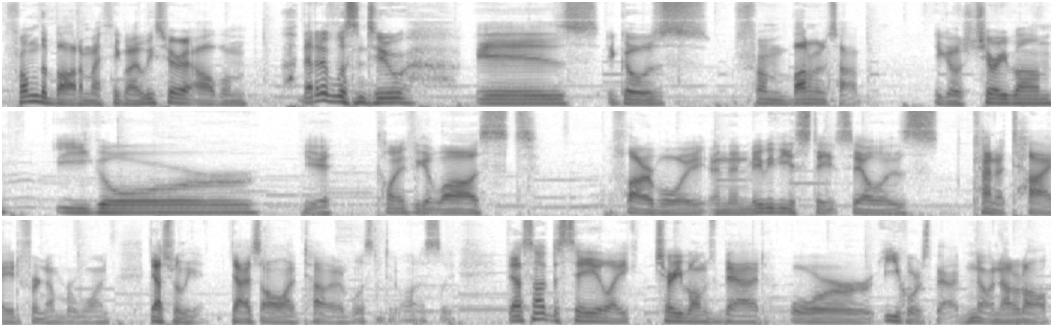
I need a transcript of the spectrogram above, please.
From the bottom, I think my least favorite album that I've listened to is it goes from bottom to top. It goes Cherry Bomb, Igor, yeah, Call Me If You Get Lost, Flower Boy, and then maybe the estate sale is kind of tied for number one. That's really it. That's all I've Tyler I've listened to, honestly. That's not to say like Cherry Bomb's bad or Igor's bad. No, not at all.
